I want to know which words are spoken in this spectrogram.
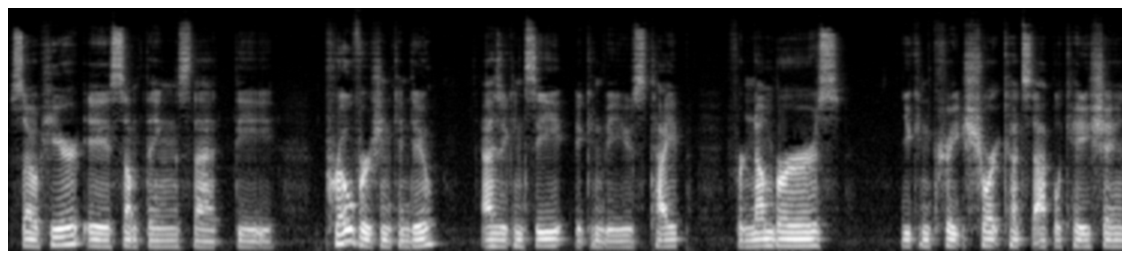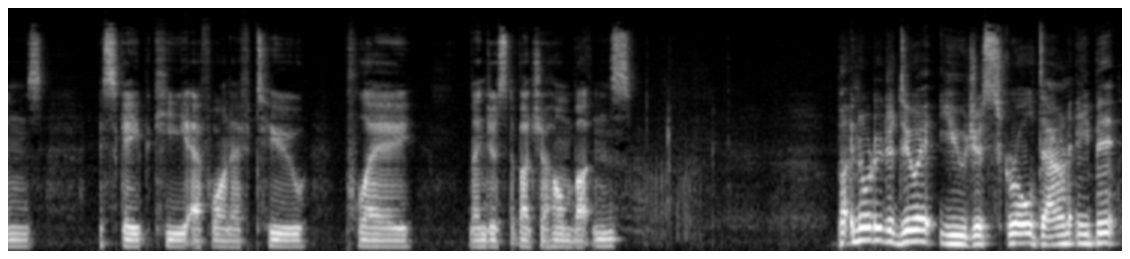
So here is some things that the Pro version can do. As you can see, it can be used type for numbers, you can create shortcuts to applications, escape key, F1, F2, play, then just a bunch of home buttons. But in order to do it, you just scroll down a bit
